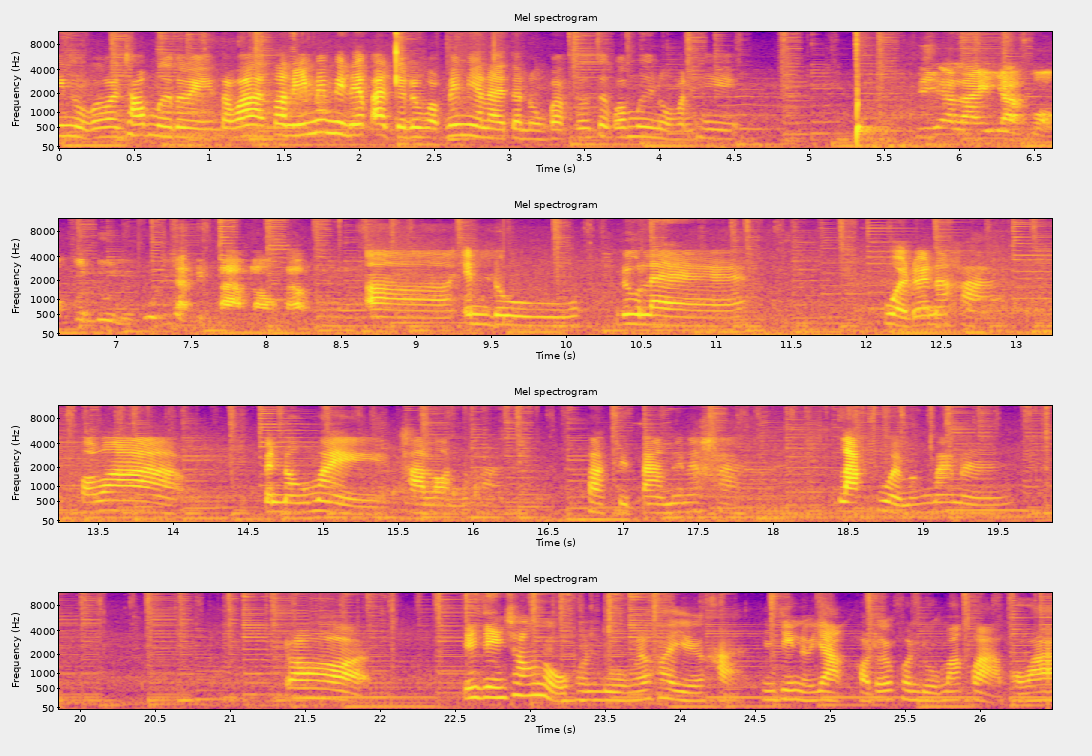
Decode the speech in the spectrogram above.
ริงๆหนูเป็นคนชอบมือตัวเอง แต่ว่าตอนนี้ไม่มีเล็บอาจจะดูแบบไม่มีอะไรแต่หนูแบบรู้สึกว่ามือหนูมันเท่ มีอะไรอยากบอกคนดูหรือผู้ที่อยากติดตามเราครับ เอ่อเอ็นดู ดูแลหวยด้วยนะคะ เพราะว่าเป็นน้องใหม่ทารอนค่ะ ฝากติดตามด้วยนะคะ รักหวยมากๆนะ ก็จริงๆ ช่องหนูคนดูไม่ค่อยเยอะค่ะ จริงๆ หนูอยากขอโทษคนดูมากกว่า เพราะว่า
